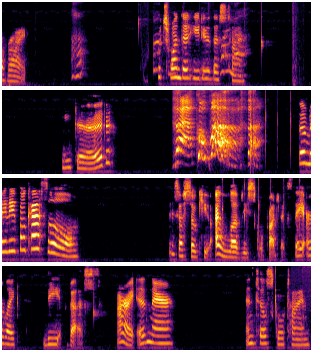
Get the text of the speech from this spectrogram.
All right. Uh-huh. Which one did he do this time? He did the medieval castle. These are so cute. I love these school projects. They are like the best. All right, in there until school time.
